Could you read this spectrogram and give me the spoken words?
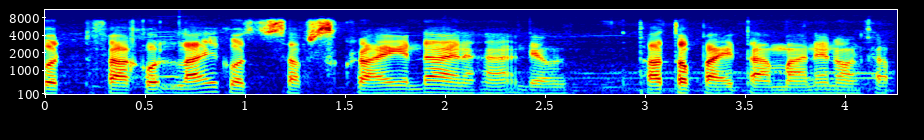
กดฝากกดไลค์ กด subscribe กันได้นะฮะ เดี๋ยวพาร์ทต่อไปตามมาแน่นอนครับ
